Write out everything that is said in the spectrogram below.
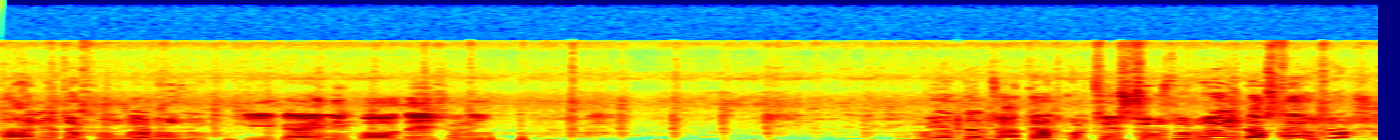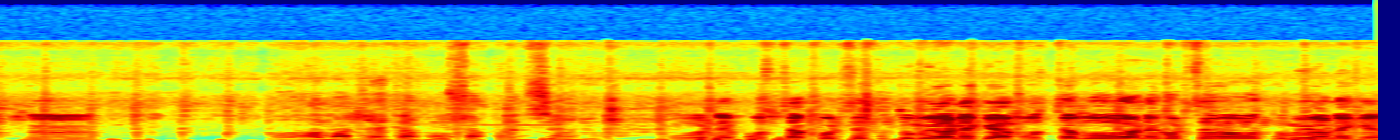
কাহিনী তো শুনবেন হুজুর। কি কাহিনী? কও দেই শুনি। আমি একদিন যাতায়াত করছি এসছি হুজুর এই রাস্তায় হুজুর। হুম। আমার জায়গায় প্রস্তাব করে দিচ্ছে হুজুর। অনেক প্রস্তাব করছে তো তুমি অনেকে প্রস্তাব ও অনেক করছে ও তুমি অনেকে।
